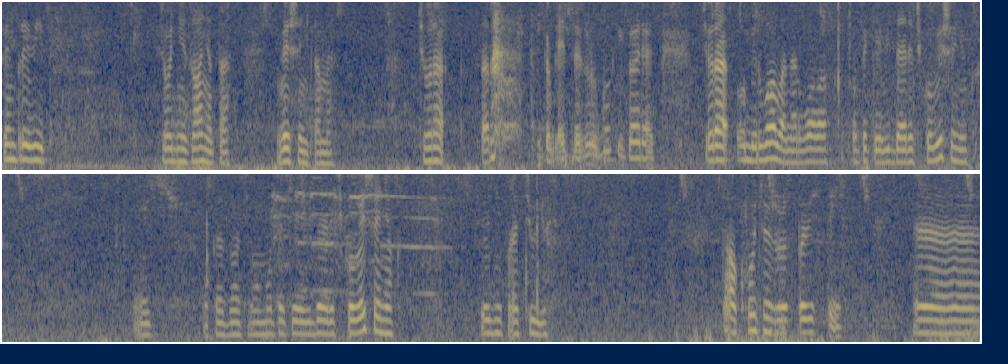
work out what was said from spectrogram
Всім привіт! Сьогодні зайнята вишеньками. Вчора горять. Вчора обірвала, нарвала отаке відеречко вишенюк. Ой, показати вам отаке відеречко вишеньок. Сьогодні працюю. Так, хочу ж розповісти. Е,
